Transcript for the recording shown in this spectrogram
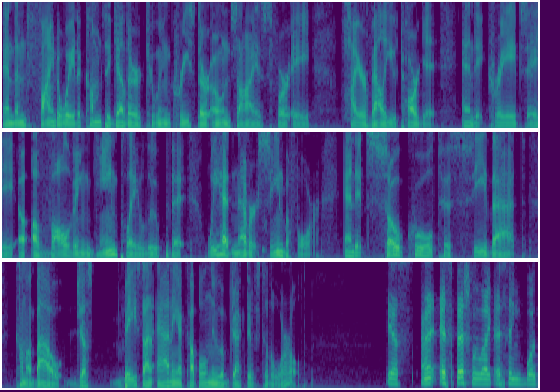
and then find a way to come together to increase their own size for a higher value target and it creates a, a, evolving gameplay loop that we had never seen before and it's so cool to see that come about just based on adding a couple new objectives to the world Yes, and especially like I think what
